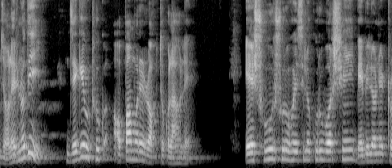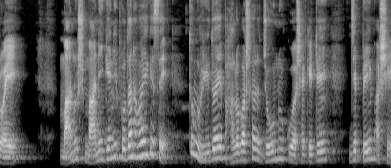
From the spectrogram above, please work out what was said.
জলের নদী? জেগে উঠুক অপামরের রক্ত কোলাহলে। এ সুর শুরু হয়েছিল কুরুবর্ষে বেবিলনের ট্রয়ে। মানুষ মানি জ্ঞানী প্রদান হয়ে গেছে। তবু হৃদয়ে ভালোবাসার যৌন কুয়াশা কেটে যে প্রেম আসে,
